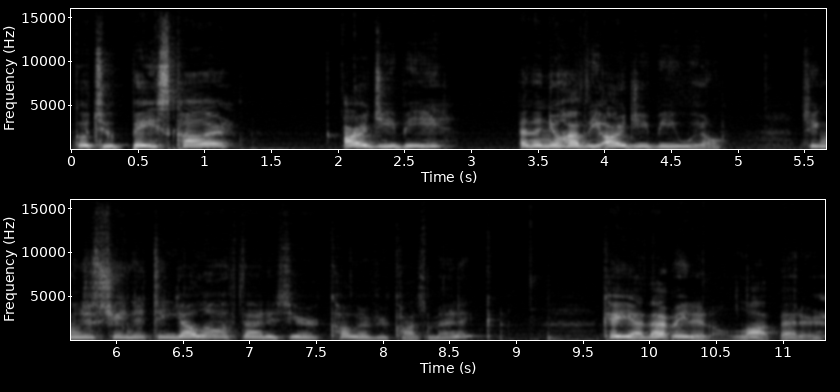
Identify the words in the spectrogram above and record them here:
go to base color RGB and then you'll have the RGB wheel so you can just change it to yellow if that is your color of your cosmetic Okay, yeah, that made it a lot better.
